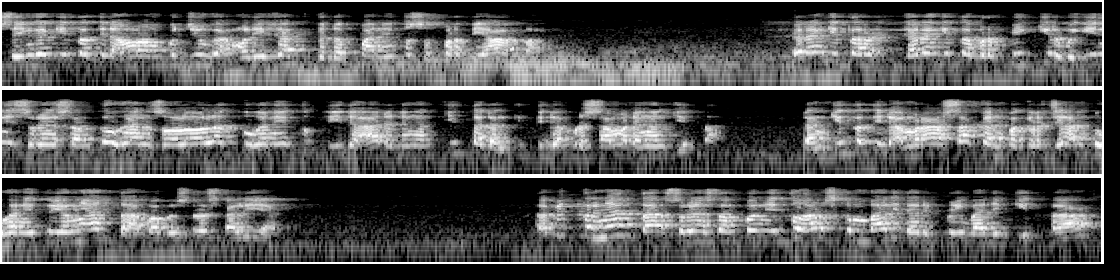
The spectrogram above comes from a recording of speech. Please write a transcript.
sehingga kita tidak mampu juga melihat ke depan itu seperti apa Kadang kita kadang kita berpikir begini sering Tuhan seolah-olah Tuhan itu tidak ada dengan kita dan tidak bersama dengan kita. Dan kita tidak merasakan pekerjaan Tuhan itu yang nyata, Bapak Saudara sekalian. Tapi ternyata sering Tuhan itu harus kembali dari pribadi kita.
